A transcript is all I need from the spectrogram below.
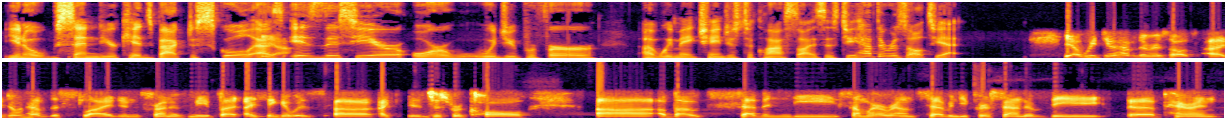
you know, send your kids back to school as yeah. is this year, or would you prefer uh, we make changes to class sizes? Do you have the results yet? Yeah, we do have the results. I don't have the slide in front of me, but I think it was, uh, I just recall, uh, about 70, somewhere around 70% of the uh, parents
